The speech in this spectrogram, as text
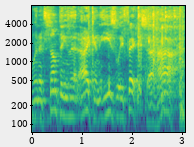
when it's something that I can easily fix. Aha.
